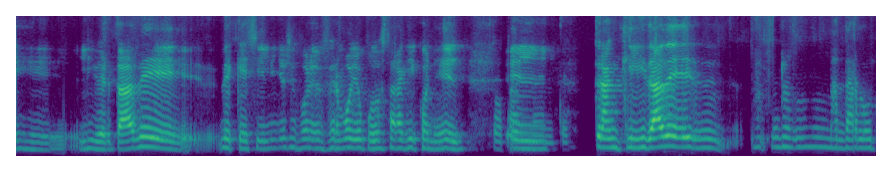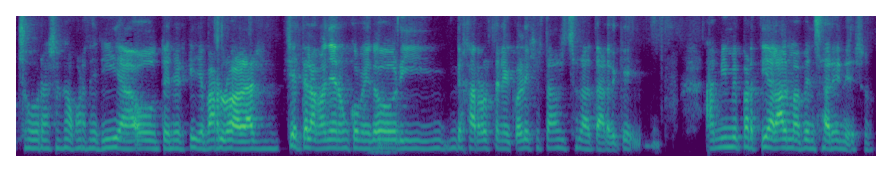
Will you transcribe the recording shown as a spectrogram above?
Eh, libertad de, que si el niño se pone enfermo yo puedo estar aquí con él. Totalmente tranquilidad de mandarlo ocho horas a una guardería o tener que llevarlo a las 7 de la mañana a un comedor y dejarlo en el colegio hasta las 8 de la tarde, que a mí me partía el alma pensar en eso.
